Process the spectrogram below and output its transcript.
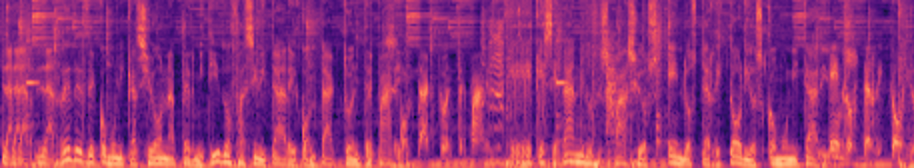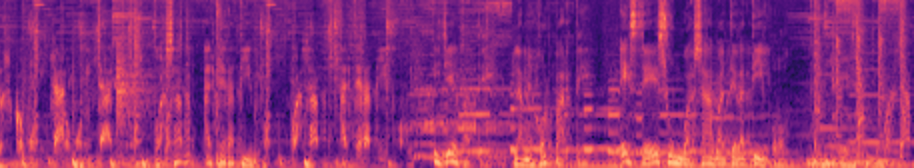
las redes de comunicación ha permitido facilitar el contacto entre pares. Contacto entre pares. Que, que se dan en los espacios en los territorios comunitarios. En los territorios comunitarios. WhatsApp alternativo. WhatsApp alternativo. Y llévate la mejor parte. Este es un WhatsApp alternativo. WhatsApp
